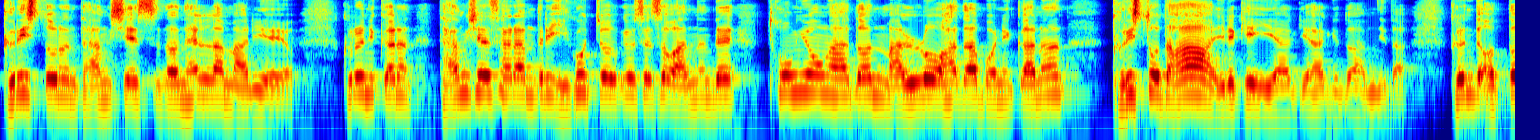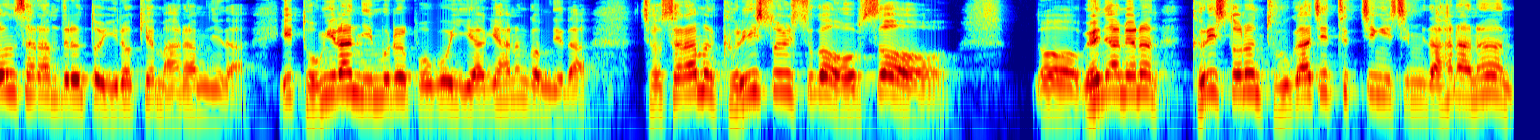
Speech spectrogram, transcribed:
그리스도는 당시에 쓰던 헬라 말이에요. 그러니까는 당시의 사람들이 이곳저곳에서 왔는데 통용하던 말로 하다 보니까는 그리스도다 이렇게 이야기하기도 합니다. 그런데 어떤 사람들은 또 이렇게 말합니다. 이 동일한 인물을 보고 이야기하는 겁니다. 저 사람은 그리스도일 수가 없어. 어, 왜냐하면은 그리스도는 두 가지 특징이 있습니다. 하나는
